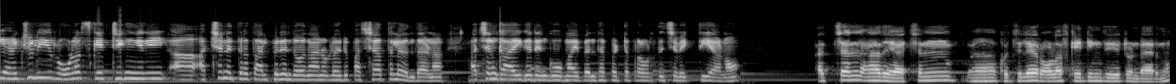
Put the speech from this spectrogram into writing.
ഈ ആക്ച്വലി ഈ റോളർ സ്കേറ്റിംഗിൽ അച്ഛൻ എത്ര താല്പര്യം തോന്നാനുള്ള ഒരു പശ്ചാത്തലം എന്താണ്? അച്ഛൻ കായിക രംഗവുമായി ബന്ധപ്പെട്ട് പ്രവർത്തിച്ച വ്യക്തിയാണോ? അച്ഛൻ അതെ അച്ഛൻ കൊച്ചിലെ റോളർ സ്കേറ്റിംഗ് ചെയ്തിട്ടുണ്ടായിരുന്നു.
